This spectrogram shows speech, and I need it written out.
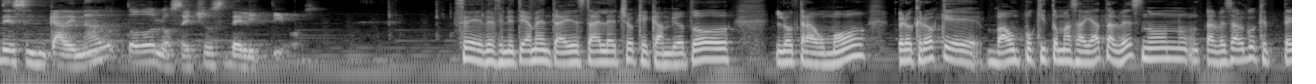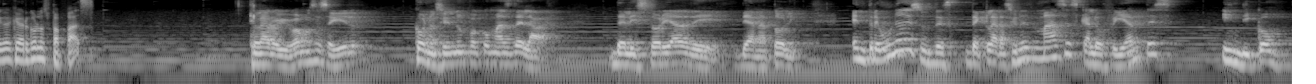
desencadenado todos los hechos delictivos. Sí, definitivamente ahí está el hecho que cambió todo lo traumó, pero creo que va un poquito más allá, tal vez, no, no, tal vez algo que tenga que ver con los papás. Claro, y vamos a seguir conociendo un poco más de la, de la historia de, de Anatoly. Entre una de sus declaraciones más escalofriantes, indicó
